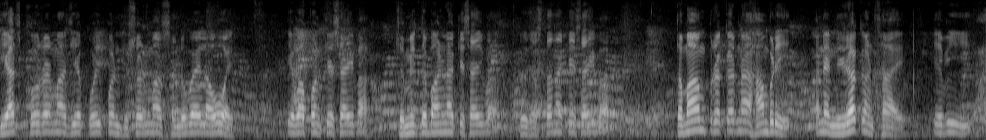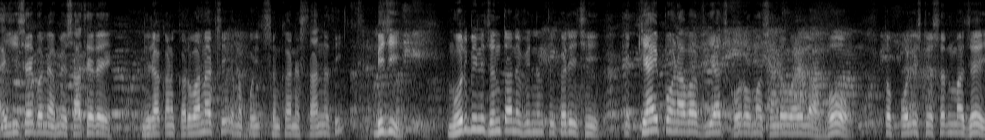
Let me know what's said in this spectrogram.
વ્યાજખોરમાં જે કોઈ પણ દૂષણમાં સંડોવાયેલા હોય, એવા પણ કેસ આવ્યા, જમીન દબાણના કેસ આવ્યા, કોઈ રસ્તાના કેસ આવ્યા, તમામ પ્રકારના સાંભળી અને નિરાકરણ થાય એવી આઈજી સાહેબ અને અમે સાથે રહી નિરાકરણ કરવાના છીએ, એમાં કોઈ શંકાને સ્થાન નથી. બીજી, મોરબીની જનતાને વિનંતી કરી છે કે ક્યાંય પણ આવા વ્યાજખોરોમાં સંડોવાયેલા હો, તો પોલીસ સ્ટેશનમાં જઈ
